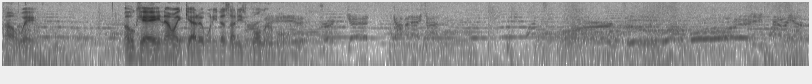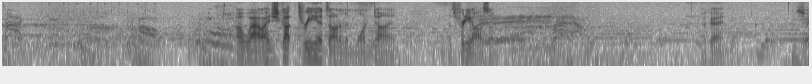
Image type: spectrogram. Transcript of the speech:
Oh, wait. Okay, now I get it. When he does that, he's vulnerable. Oh! Wow. I just got three hits on him in one time. That's pretty awesome. Okay. So,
